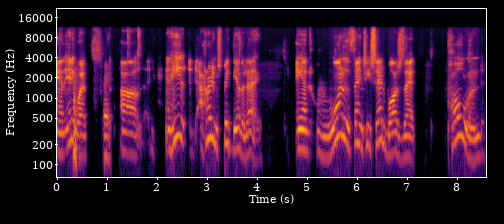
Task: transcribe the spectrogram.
And anyway, uh, and he, I heard him speak the other day, and one of the things he said was that Poland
